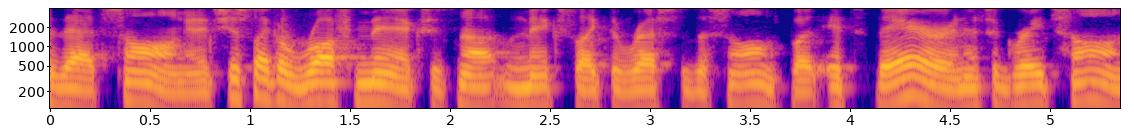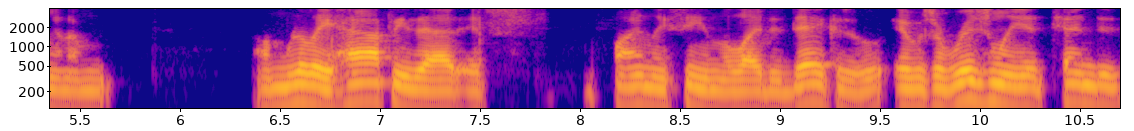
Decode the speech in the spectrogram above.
to that song, and it's just like a rough mix. It's not mixed like the rest of the songs, but it's there, and it's a great song, and I'm I'm really happy that it's finally seeing the light of day because it was originally intended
